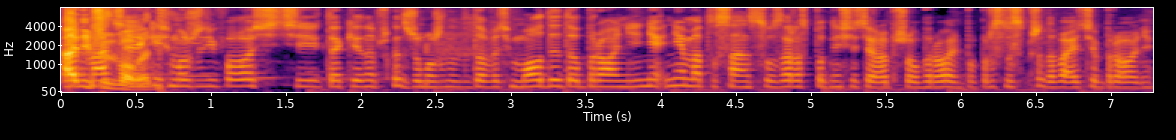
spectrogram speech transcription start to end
Ani przez Macie moment. jakieś możliwości, takie na przykład, że można dodawać mody do broni. Nie, nie ma to sensu, zaraz podniesiecie lepszą broń, po prostu sprzedawajcie broń.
